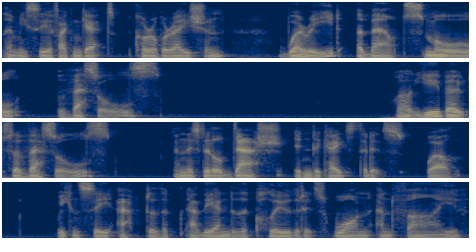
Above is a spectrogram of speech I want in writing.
let me see if I can get corroboration. Worried about small vessels. Well, U boats are vessels, and this little dash indicates that it's, well, we can see after the at the end of the clue that it's one and five.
